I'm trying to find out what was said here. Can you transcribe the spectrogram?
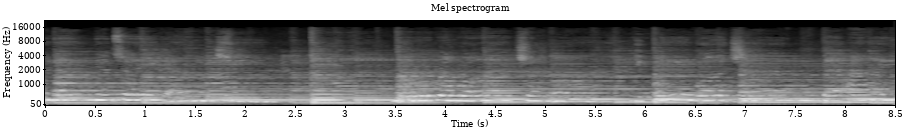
满年最感情。如果我沉默，因为我真的爱你，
